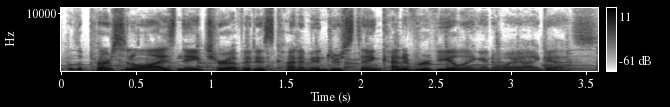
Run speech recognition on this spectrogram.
Well, the personalized nature of it is kind of interesting, kind of revealing in a way, I guess.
